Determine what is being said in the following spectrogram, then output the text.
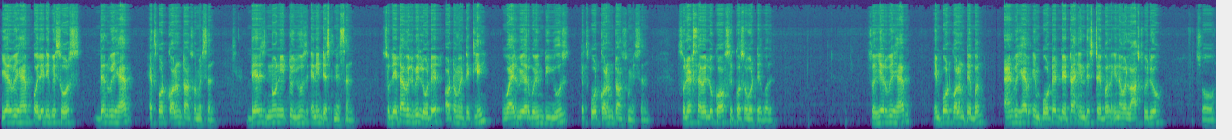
here we have OLEDB source then we have export column transformation. There is no need to use any destination. So data will be loaded automatically while we are going to use export column transformation. So let's have a look of SQL Server table. So here we have import column table and we have imported data in this table in our last video. So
